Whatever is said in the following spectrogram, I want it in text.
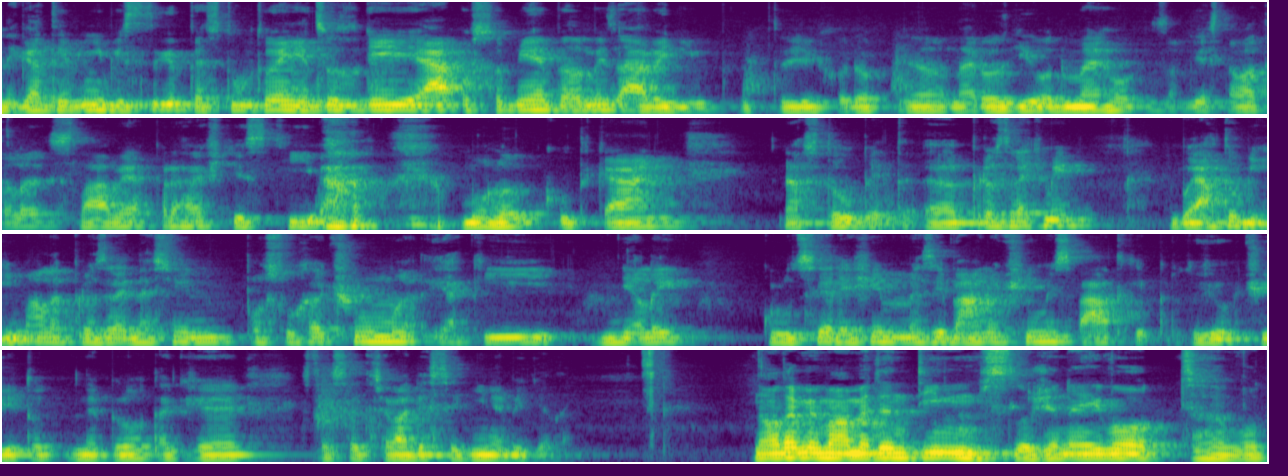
Negativní výsledky testů, to je něco, co já osobně velmi závidím, protože Chodov měl na rozdíl od mého zaměstnavatele Slávia Praha štěstí a mohl k utkání nastoupit. Eh, prozrať mi, nebo já to vím, ale prozrať našim posluchačům, jaký měli kluci režim mezi vánočními svátky, protože určitě to nebylo tak, že jste se třeba deset dní neviděli. No tak my máme ten tým složený od, od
